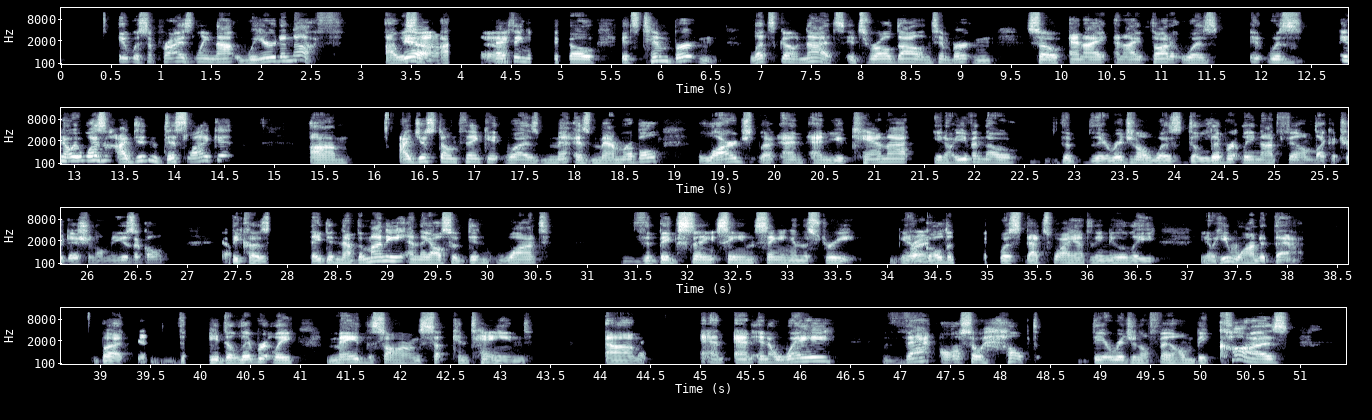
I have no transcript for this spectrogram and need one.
it was surprisingly not weird enough. I was yeah. yeah. it to go. It's Tim Burton let's go nuts. It's Roald Dahl and Tim Burton. So and I and I thought it was it was you know it wasn't I didn't dislike it. Um I just don't think it was me- as memorable. Large and and you cannot you know even though the the original was deliberately not filmed like a traditional musical yep. because they didn't have the money and they also didn't want the big sing, scene singing in the street. You know right. golden was that's why Anthony Newley, you know, he wanted that, but yeah. th- he deliberately made the songs contained, um, and and in a way that also helped the original film because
